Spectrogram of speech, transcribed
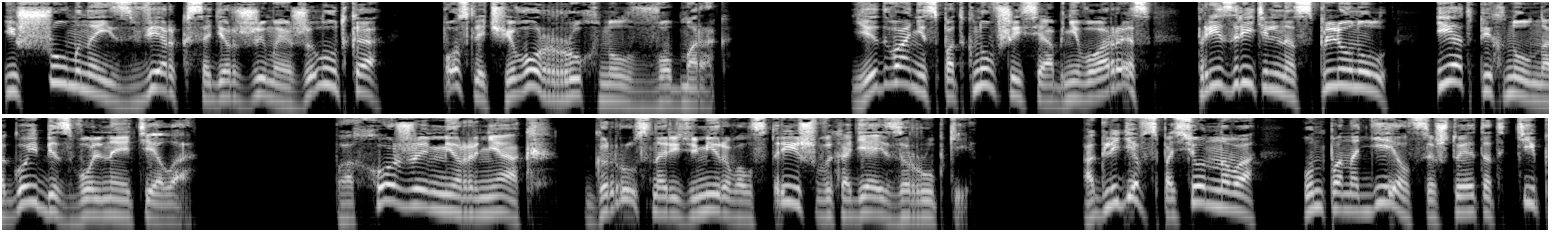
и шумно изверг содержимое желудка, после чего рухнул в обморок. Едва не споткнувшийся об него Арес презрительно сплюнул и отпихнул ногой безвольное тело. Похоже, мирняк, грустно резюмировал Стриж, выходя из рубки. Оглядев спасенного, он понадеялся, что этот тип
